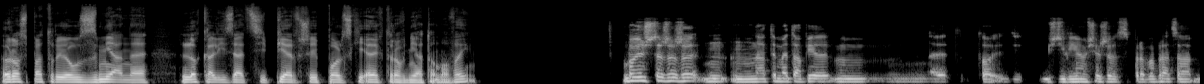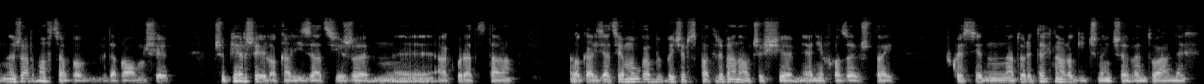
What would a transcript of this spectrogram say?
rozpatrują zmianę lokalizacji pierwszej polskiej elektrowni atomowej? Powiem szczerze, że na tym etapie to zdziwiłem się, że sprawa wraca żarnowca, bo wydawało mi się przy pierwszej lokalizacji, że akurat ta lokalizacja mogłaby być rozpatrywana. Oczywiście ja nie wchodzę już tutaj w kwestie natury technologicznej czy ewentualnych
